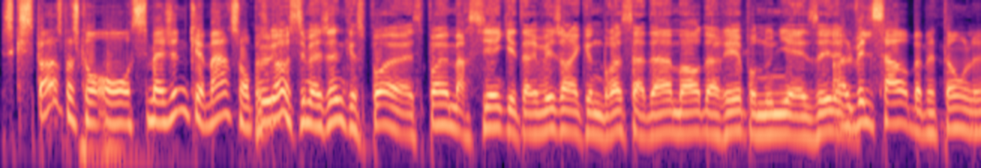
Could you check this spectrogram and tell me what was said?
ce qui se passe, parce qu'on s'imagine que Mars, on peut... On s'imagine que c'est pas, c'est pas un Martien qui est arrivé genre avec une brosse à dents, mort de rire pour nous niaiser. Enlever le sable, mettons. Là.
